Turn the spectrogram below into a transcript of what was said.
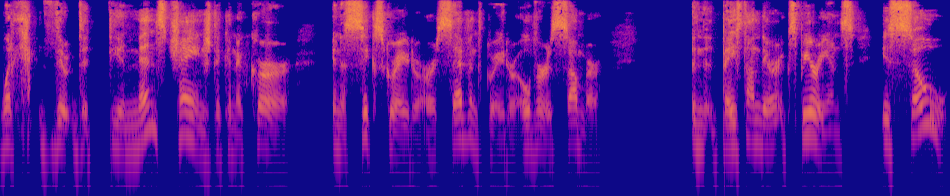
what the, the, the immense change that can occur in a sixth grader or a seventh grader over a summer, based on their experience, is so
